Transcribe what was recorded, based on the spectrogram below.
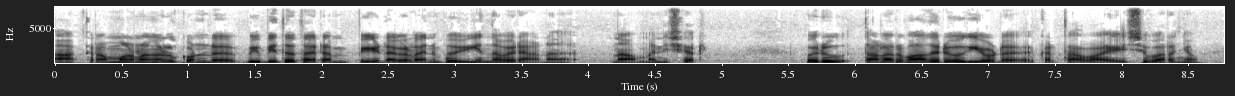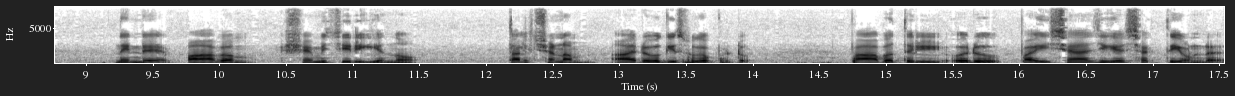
ആക്രമണങ്ങൾ കൊണ്ട് വിവിധ തരം പീഡകൾ അനുഭവിക്കുന്നവരാണ് നാം മനുഷ്യർ. ഒരു തളർവാദ രോഗിയോട് കർത്താവായ യേശു പറഞ്ഞു നിന്റെ പാപം ക്ഷമിച്ചിരിക്കുന്നു. തൽക്ഷണം ആ രോഗി സുഖപ്പെട്ടു. പാപത്തിൽ ഒരു പൈശാചിക ശക്തിയുണ്ട്.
